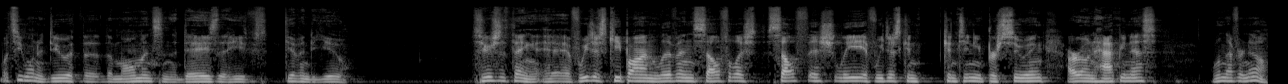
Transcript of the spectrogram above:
What's He want to do with the, the moments and the days that He's given to you? So here's the thing if we just keep on living selfish, selfishly, if we just can continue pursuing our own happiness, we'll never know.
